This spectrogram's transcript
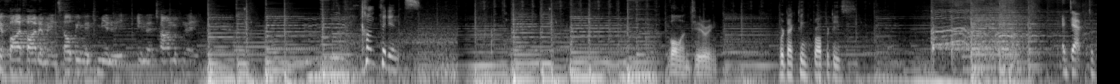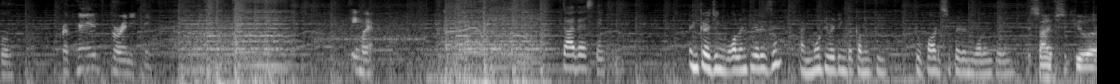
a firefighter means helping the community in their time of need. Confidence. Volunteering. Protecting properties. Adaptable. Prepared for anything. Teamwork. Diverse thinking. Encouraging volunteerism and motivating the community to participate in volunteering. A safe, secure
